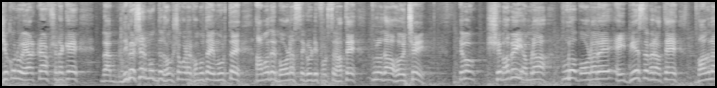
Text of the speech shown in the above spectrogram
যে কোনো এয়ারক্রাফট সেটাকে নিমেষের মধ্যে ধ্বংস করার ক্ষমতা এই মুহূর্তে আমাদের বর্ডার সিকিউরিটি ফোর্সের হাতে তুলে দেওয়া হয়েছে। এবং সেভাবেই আমরা পুরো বর্ডারে এই বিএসএফের হাতে বাংলা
